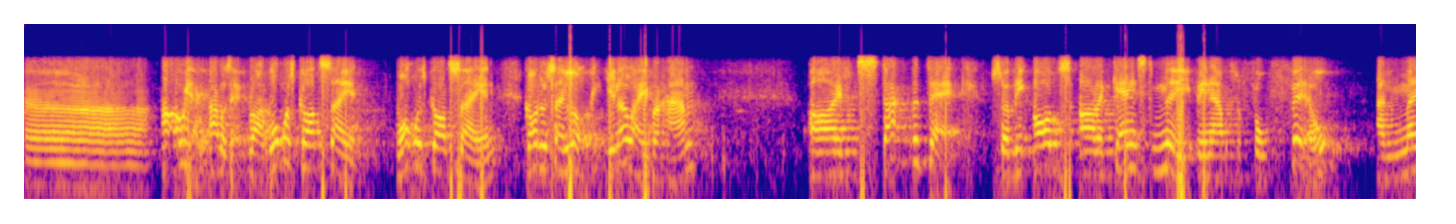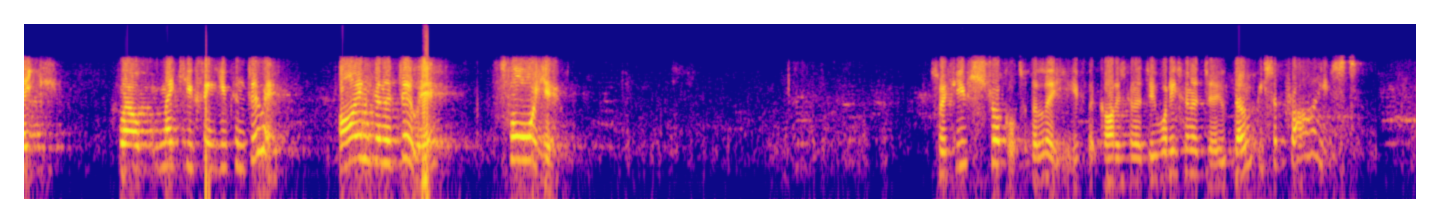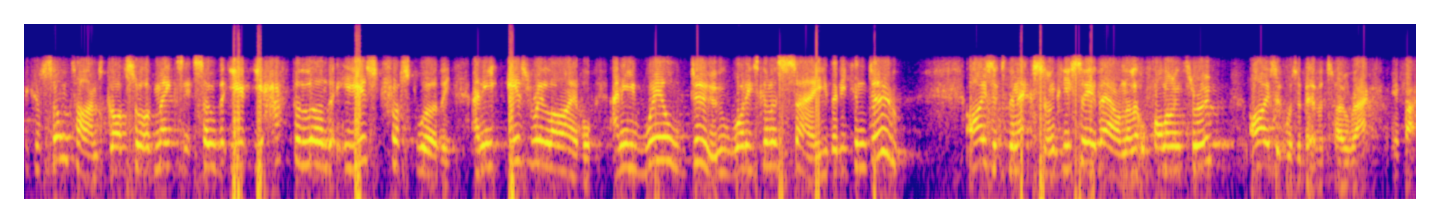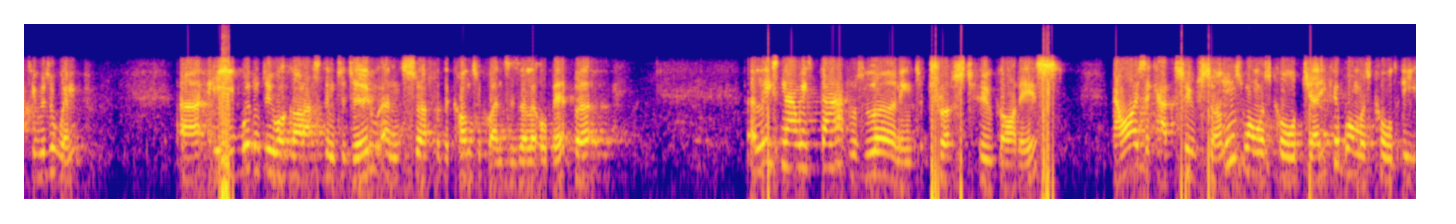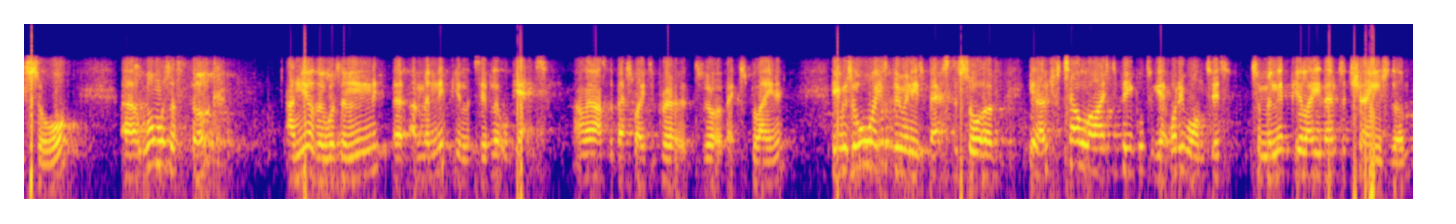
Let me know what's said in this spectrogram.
Uh, oh yeah, that was it. Right. What was God saying? What was God saying? God was saying, look, you know Abraham, I've stacked the deck so the odds are against me being able to fulfill and make, well, make you think you can do it. I'm going to do it for you. So if you struggle to believe that God is going to do what he's going to do, don't be surprised. Because sometimes God sort of makes it so that you, you have to learn that he is trustworthy and he is reliable and he will do what he's going to say that he can do. Isaac's the next son. Can you see it there on the little following through? Isaac was a bit of a toe rag. In fact, he was a wimp. Uh, he wouldn't do what God asked him to do and suffered the consequences a little bit, but at least now his dad was learning to trust who God is. Now Isaac had two sons. One was called Jacob, one was called Esau. Uh, one was a thug, and the other was a, a manipulative little get. I think that's the best way to, to sort of explain it. He was always doing his best to sort of, you know, just tell lies to people to get what he wanted, to manipulate them, to change them.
